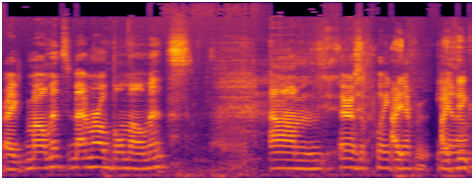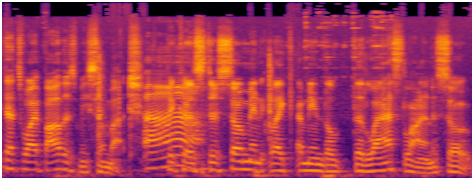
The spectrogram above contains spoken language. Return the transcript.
Like moments, memorable moments. Um, there's a point in I, every. I think that's why it bothers me so much Ah. because there's so many like i mean the, the last line is so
